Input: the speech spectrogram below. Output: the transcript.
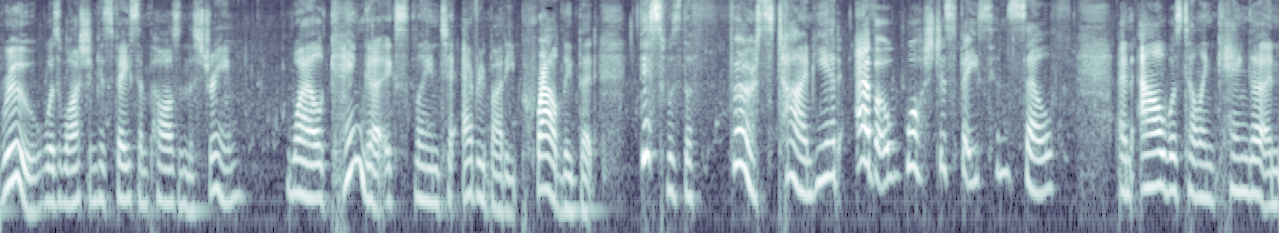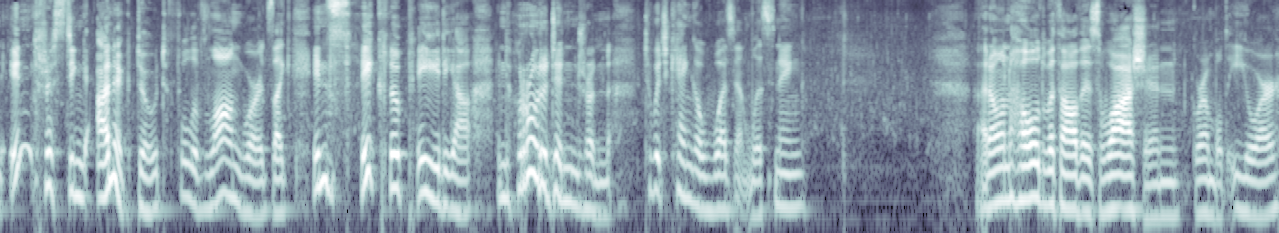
Roo was washing his face and paws in the stream, while Kanga explained to everybody proudly that this was the first time he had ever washed his face himself. And Owl was telling Kanga an interesting anecdote full of long words like encyclopedia and rhododendron, to which Kanga wasn't listening. I don't hold with all this washing, grumbled Eeyore.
